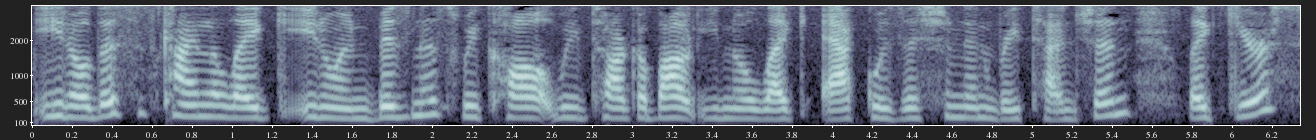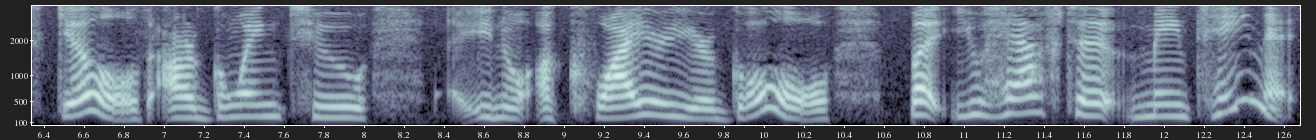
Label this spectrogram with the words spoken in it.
you know, this is kind of like, you know, in business, we call, we talk about, you know, like acquisition and retention. Like your skills are going to, you know, acquire your goal, but you have to maintain it.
